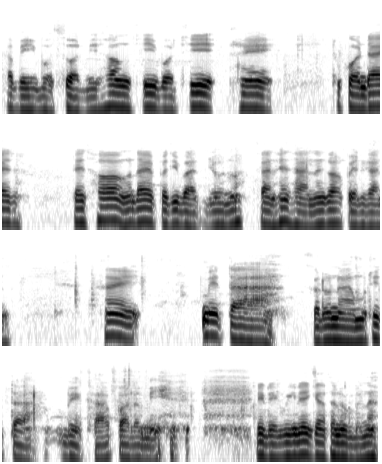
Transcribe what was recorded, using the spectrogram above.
ก็มีบทสวดมีท่องที่บทที่ให้ทุกคนได้ได้ท่องได้ปฏิบัติอยู่เนาะการให้ทานนั้นก็เป็นการให้เมตตากรุณามุทิตาเบกขาปารมีเด็กๆวิ่งเล่นกันสนุกเลยนะ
